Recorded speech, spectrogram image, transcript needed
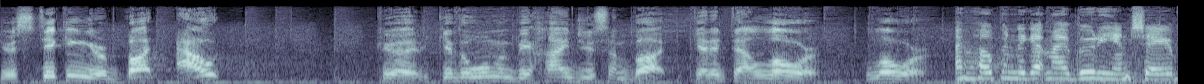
You're sticking your butt out. Good. Give the woman behind you some butt. Get it down lower, lower. I'm hoping to get my booty in shape.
